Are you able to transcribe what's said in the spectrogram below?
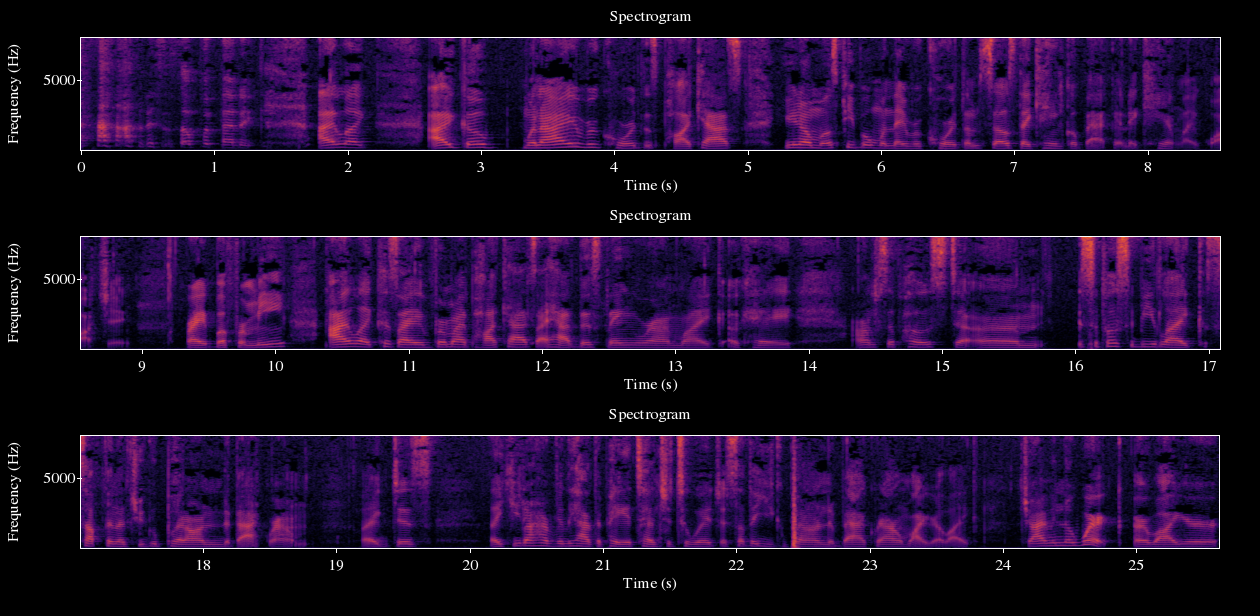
this is so pathetic. I like I go when I record this podcast, you know, most people when they record themselves, they can't go back and they can't like watch it. Right? But for me, I like cuz I for my podcast, I have this thing where I'm like, okay, I'm supposed to um it's supposed to be like something that you could put on in the background. Like just like you don't have really have to pay attention to it. Just something you can put on in the background while you're like driving to work or while you're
